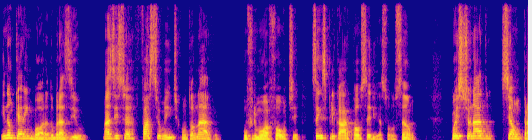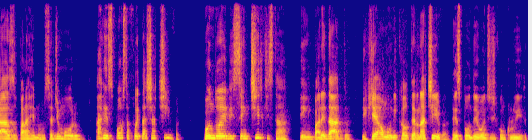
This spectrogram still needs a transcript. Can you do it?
e não quer ir embora do Brasil, mas isso é facilmente contornável, confirmou a fonte sem explicar qual seria a solução. Questionado se há um prazo para a renúncia de Moro, a resposta foi taxativa. Quando ele sentir que está emparedado e que é a única alternativa, respondeu antes de concluir.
